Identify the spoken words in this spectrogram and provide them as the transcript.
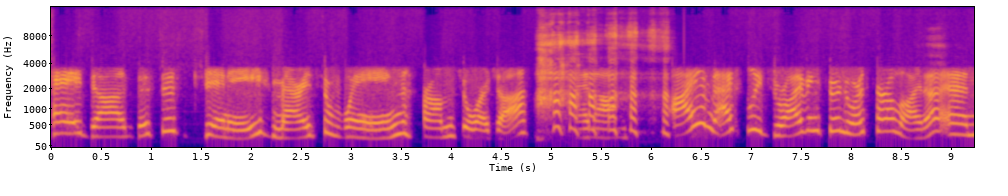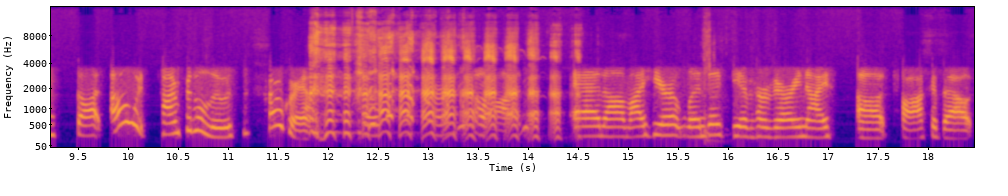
Hey, Doug. This is Jenny, married to Wayne from Georgia. and um, I am actually driving through North Carolina and thought, oh, it's time for the Lewis program. So I turned it on, and um, I hear Linda give her very nice uh, talk about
